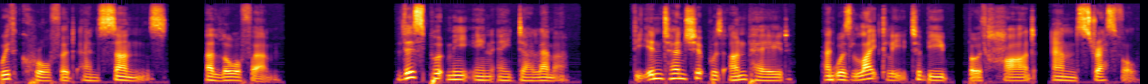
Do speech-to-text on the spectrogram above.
with Crawford and Sons, a law firm. This put me in a dilemma. The internship was unpaid and was likely to be both hard and stressful.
